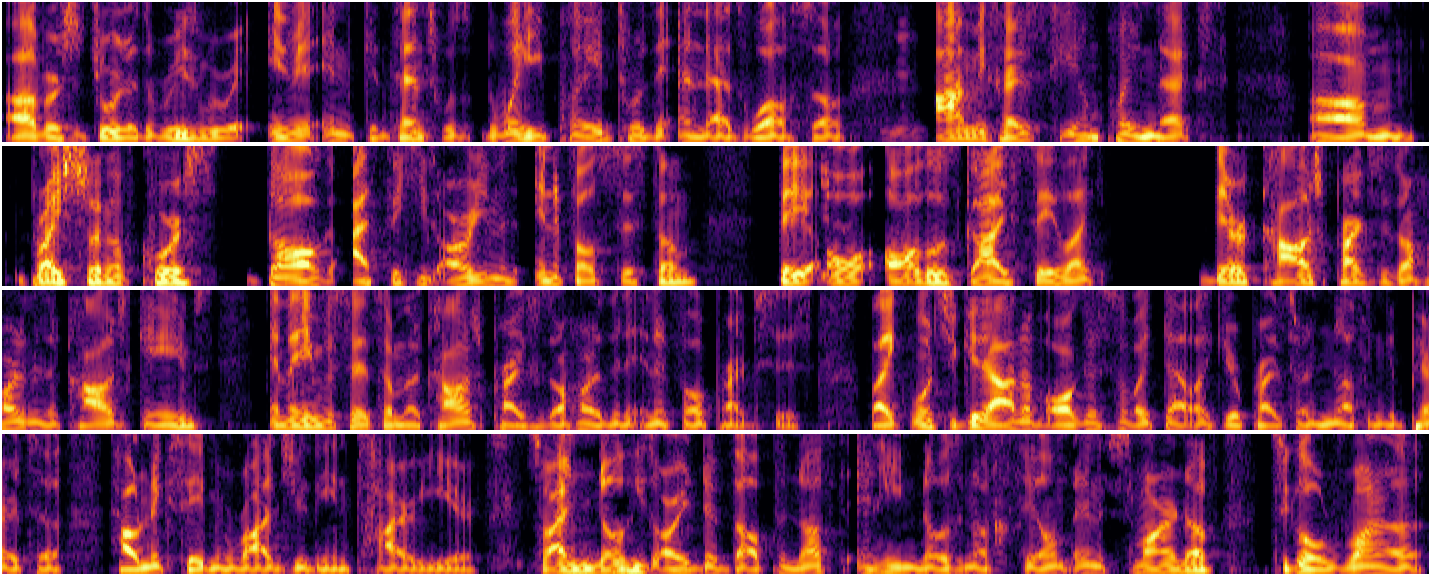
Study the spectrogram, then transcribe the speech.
uh, versus Georgia. The reason we were in, in contention was the way he played towards the end as well. So mm-hmm. I'm excited to see him play next. Um, Bryce Young, of course, dog. I think he's already in the NFL system. They yeah. all all those guys say like their college practices are harder than their college games, and they even said some of their college practices are harder than NFL practices. Like once you get out of August stuff like that, like your practices are nothing compared to how Nick Saban rides you the entire year. So I know he's already developed enough and he knows enough film and is smart enough to go run a.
